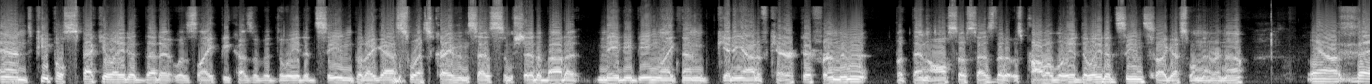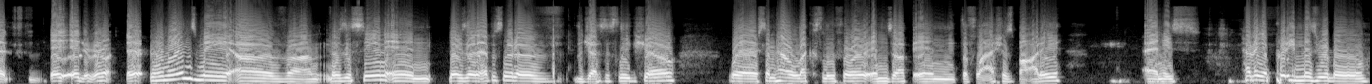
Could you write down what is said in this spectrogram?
and people speculated that it was like because of a deleted scene. But I guess Wes Craven says some shit about it maybe being like them getting out of character for a minute, but then also says that it was probably a deleted scene. So I guess we'll never know. Yeah, but it, it, it reminds me of um, there's a scene in there's an episode of the Justice League show where somehow Lex Luthor ends up in the Flash's body, and he's having a pretty miserable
